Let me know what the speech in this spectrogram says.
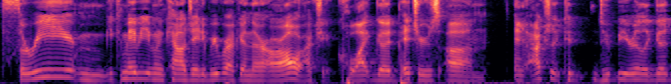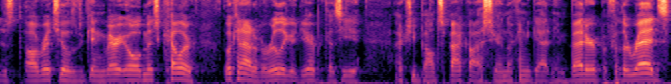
three, you can maybe even count JT Brubaker in there, are all actually quite good pitchers. Um, and actually could to be really good. Just uh, Rich Hill is getting very old. Mitch Keller looking out of a really good year because he actually bounced back last year and looking to get even better. But for the Reds,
